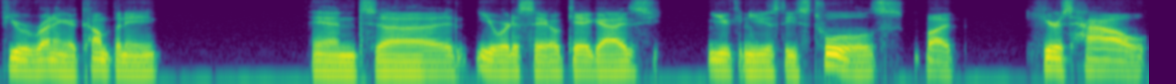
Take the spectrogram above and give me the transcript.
If you were running a company and uh, you were to say, "Okay, guys, you can use these tools, but here's how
